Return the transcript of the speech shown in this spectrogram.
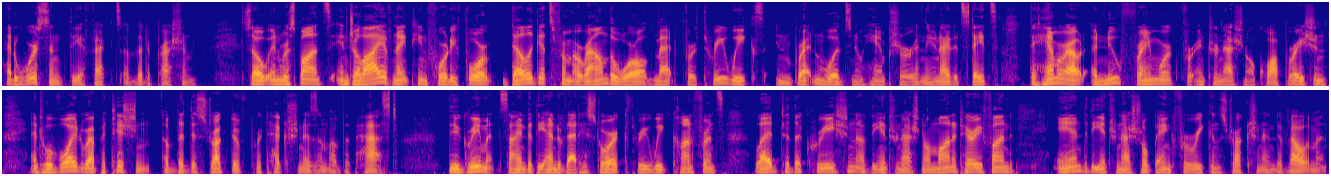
had worsened the effects of the Depression. So, in response, in July of 1944, delegates from around the world met for three weeks in Bretton Woods, New Hampshire, in the United States, to hammer out a new framework for international cooperation and to avoid repetition of the destructive protectionism of the past. The agreement signed at the end of that historic three week conference led to the creation of the International Monetary Fund and the International Bank for Reconstruction and Development,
